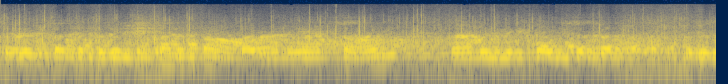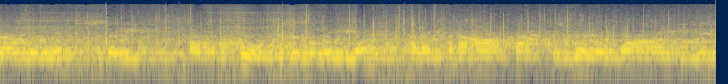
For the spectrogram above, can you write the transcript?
In second position, Tenant Farmer around the outside, now moving closer to Isabel Williams, the, on the quarters of the leader, a length and a half back to River Wide in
